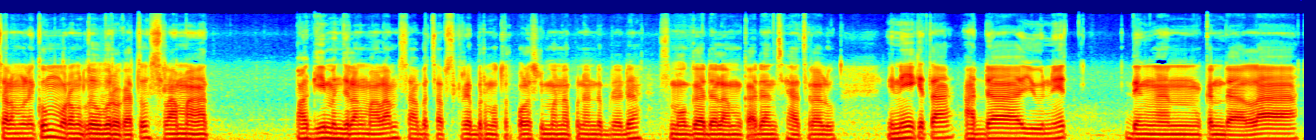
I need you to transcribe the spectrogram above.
Assalamualaikum warahmatullahi wabarakatuh. Selamat pagi menjelang malam sahabat subscriber motor polos di mana pun anda berada. Semoga dalam keadaan sehat selalu. Ini kita ada unit dengan kendala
